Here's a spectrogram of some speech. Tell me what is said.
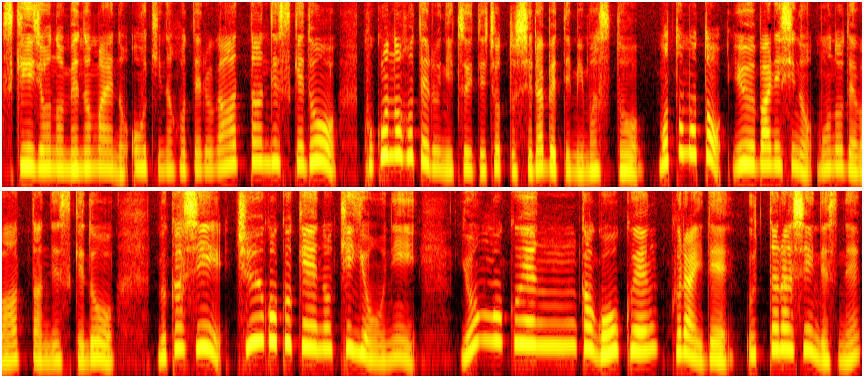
スキー場の目の前の大きなホテルがあったんですけどここのホテルについてちょっと調べてみますともともと夕張市のものではあったんですけど昔中国系の企業に4億円か5億円くらいで売ったらしいんですね。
